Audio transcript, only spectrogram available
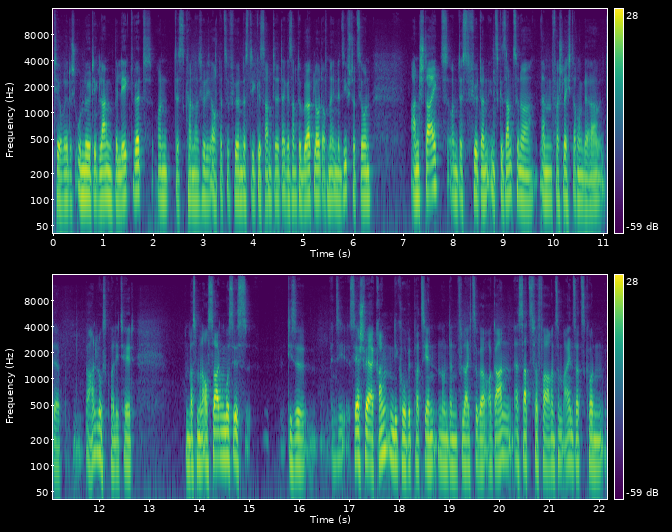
theoretisch unnötig lang belegt wird. Und das kann natürlich auch dazu führen, dass die gesamte, der gesamte Workload auf einer Intensivstation ansteigt und das führt dann insgesamt zu einer ähm, Verschlechterung der, der Behandlungsqualität. Und was man auch sagen muss, ist, diese, wenn sie sehr schwer erkranken, die Covid-Patienten und dann vielleicht sogar Organersatzverfahren zum Einsatz kommen,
